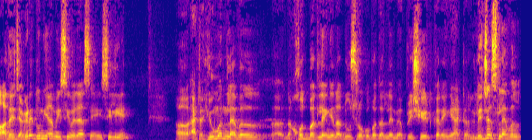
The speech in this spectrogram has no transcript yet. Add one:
आधे झगड़े दुनिया में इसी वजह से इसीलिए एट अ ह्यूमन लेवल ना खुद बदलेंगे ना दूसरों को बदलने में अप्रिशिएट करेंगे एट अ रिलीजियस लेवल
